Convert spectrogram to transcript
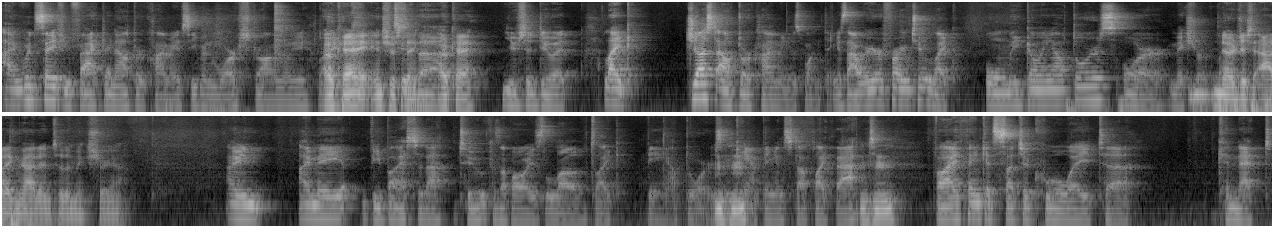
I would say if you factor in outdoor climbing, it's even more strongly. Like, okay, interesting. the- okay. You should do it. Like, just outdoor climbing is one thing. Is that what you're referring to? Like only going outdoors or mixture No, just adding that into the mixture, yeah. I mean, I may be biased to that too because I've always loved like being outdoors Mm-hmm. and camping and stuff like that. But I think it's such a cool way to connect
